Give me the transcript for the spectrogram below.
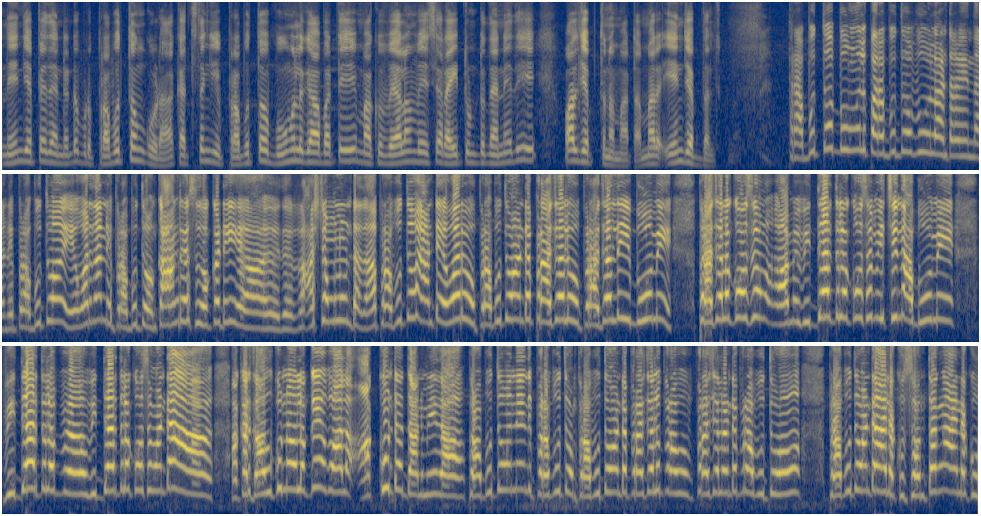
నేను చెప్పేది ఏంటంటే ఇప్పుడు ప్రభుత్వం కూడా ఖచ్చితంగా ఈ ప్రభుత్వ భూములు కాబట్టి మాకు వేలం వేసే రైట్ ఉంటుంది అనేది వాళ్ళు చెప్తున్నమాట. మరి ఏం చెప్పదలుచుకున్నారు ప్రభుత్వ భూములు ప్రభుత్వ భూములు అంటారు ఏందండి? ప్రభుత్వం ఎవరిదండి ప్రభుత్వం? కాంగ్రెస్ ఒకటి రాష్ట్రంలో ఉంటుందా? ప్రభుత్వం అంటే ఎవరు? ప్రభుత్వం అంటే ప్రజలు. ప్రజలది ఈ భూమి. ప్రజల కోసం ఆమె విద్యార్థుల కోసం ఇచ్చింది ఆ భూమి. విద్యార్థుల విద్యార్థుల కోసం అంటే అక్కడ చదువుకున్న వాళ్ళకి వాళ్ళ హక్కు ఉంటుంది దాని మీద. ప్రభుత్వం అనేది ప్రభుత్వం. ప్రభుత్వం అంటే ప్రజలు ప్రజలు అంటే ప్రభుత్వం. ప్రభుత్వం అంటే ఆయనకు సొంతంగా ఆయనకు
